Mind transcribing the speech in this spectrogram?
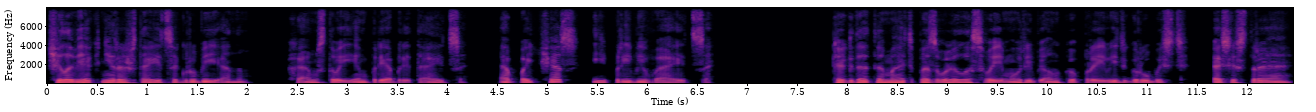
Человек не рождается грубияном, хамство им приобретается, а подчас и прививается. Когда-то мать позволила своему ребенку проявить грубость, а сестра,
